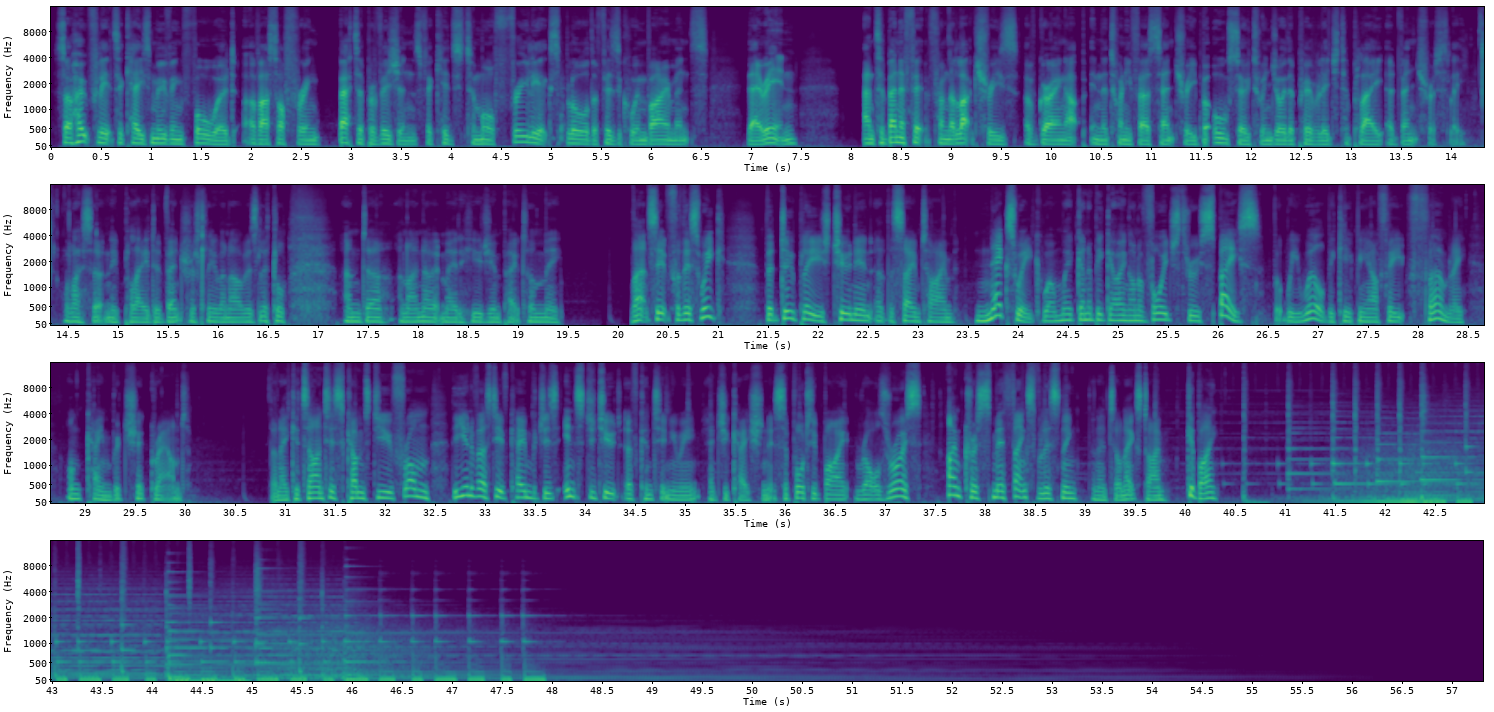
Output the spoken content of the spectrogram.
so hopefully it's a case moving forward of us offering better provisions for kids to more freely explore the physical environments they're in and to benefit from the luxuries of growing up in the 21st century, but also to enjoy the privilege to play adventurously. Well, I certainly played adventurously when I was little, and uh, and I know it made a huge impact on me. That's it for this week, but do please tune in at the same time next week when we're going to be going on a voyage through space, but we will be keeping our feet firmly on Cambridgeshire ground. The Naked Scientist comes to you from the University of Cambridge's Institute of Continuing Education. It's supported by Rolls Royce. I'm Chris Smith. Thanks for listening, and until next time, goodbye.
